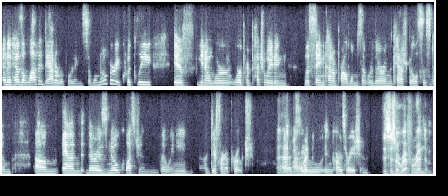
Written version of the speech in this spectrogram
and it has a lot of data reporting. So we'll know very quickly if you know we're we're perpetuating the same kind of problems that were there in the cash bail system. Um, and there is no question that we need a different approach uh, to incarceration. This is a referendum.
